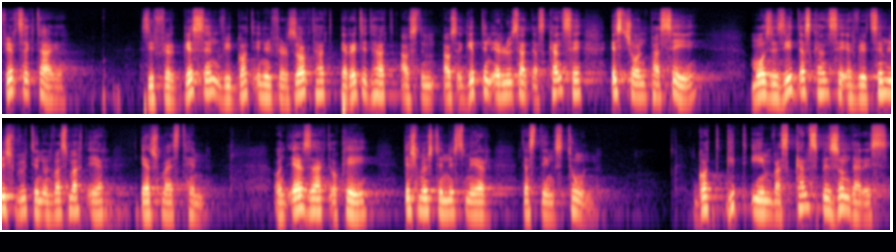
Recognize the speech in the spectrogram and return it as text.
40 Tage. Sie vergessen, wie Gott ihnen versorgt hat, errettet hat, aus, dem, aus Ägypten erlöst hat. Das Ganze ist schon passé. Mose sieht das Ganze, er wird ziemlich wütend und was macht er? Er schmeißt hin. Und er sagt, okay, ich möchte nichts mehr das Dings tun. Gott gibt ihm was ganz Besonderes,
